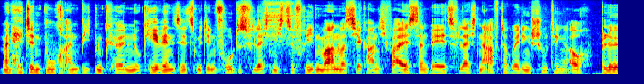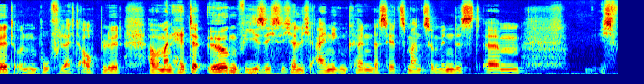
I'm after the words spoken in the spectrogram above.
man hätte ein Buch anbieten können. Okay, wenn sie jetzt mit den Fotos vielleicht nicht zufrieden waren, was ich ja gar nicht weiß, dann wäre jetzt vielleicht ein After-Wedding-Shooting auch blöd und ein Buch vielleicht auch blöd. Aber man hätte irgendwie sich sicherlich einigen können, dass jetzt man zumindest, ähm, ich,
